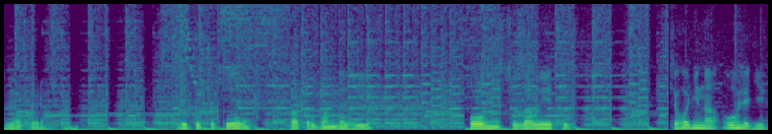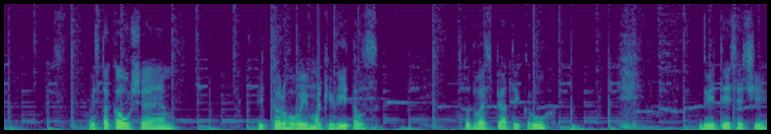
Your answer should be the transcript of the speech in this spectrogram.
Якоря. 34. Статор в бандажі. Повністю залитий. Сьогодні на огляді ось така УШМ від торгової марки Vitals. 125 круг. 2000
